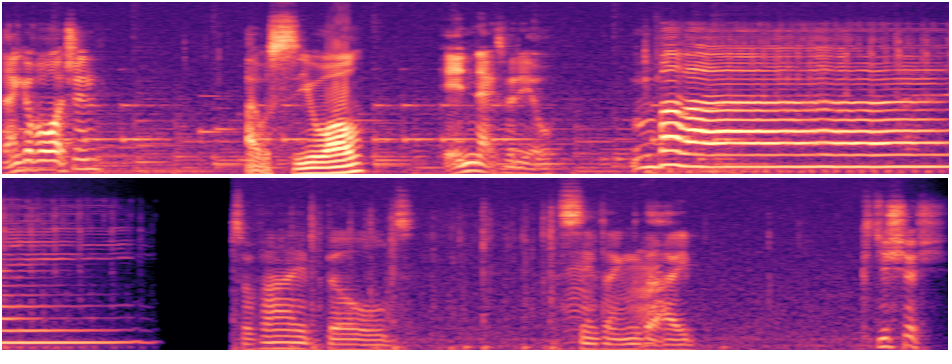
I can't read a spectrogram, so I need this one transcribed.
thank you for watching. I will see you all in next video. Bye bye! So if I build the same thing that I... Could you shush?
